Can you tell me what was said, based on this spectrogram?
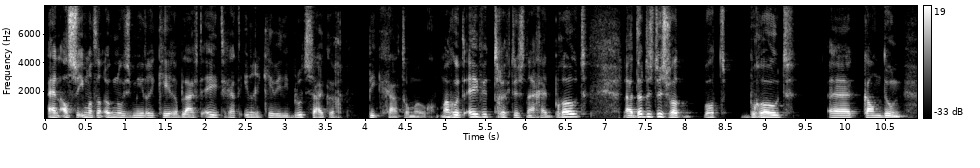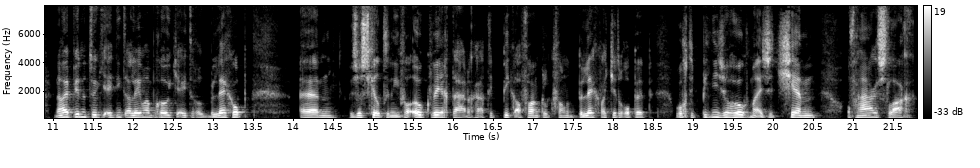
En als zo iemand dan ook nog eens meerdere keren blijft eten, gaat iedere keer weer die bloedsuikerpiek gaat omhoog. Maar goed, even terug dus naar het brood. Nou, dat is dus wat, wat brood uh, kan doen. Nou heb je natuurlijk, je eet niet alleen maar brood, je eet er ook beleg op. Um, dus dat scheelt in ieder geval ook weer. Daardoor gaat die piek afhankelijk van het beleg wat je erop hebt. Wordt die piek niet zo hoog, maar is het jam of haarslag,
